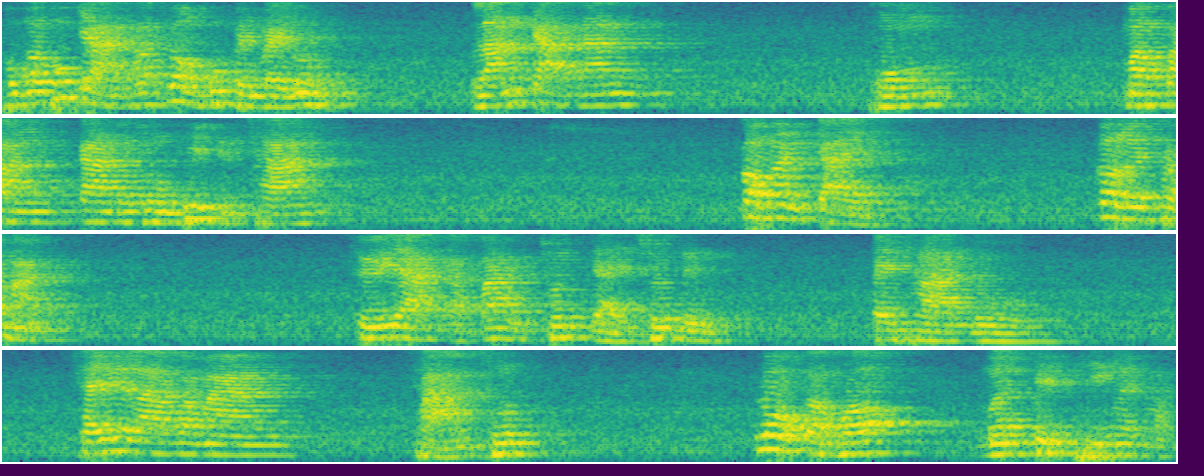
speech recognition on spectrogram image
ผมเอาทุกอย่างครับช่วงผมเป็นวัยรุ่น หลังจากนั้น ผมมาฟังการประชุมที่ตึกช้าง ก็มั่นใจ ก็เลยสมัคร ซื้อยากลับบ้านชุดใหญ่ชุดหนึ่งไปทานดู ใช้เวลาประมาณสามชุด โรคกระเพาะเหมือนปิดทิ้งเลยครับ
